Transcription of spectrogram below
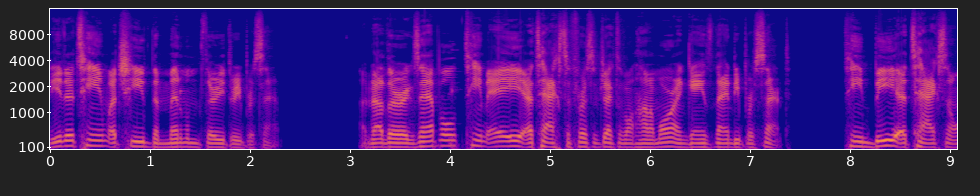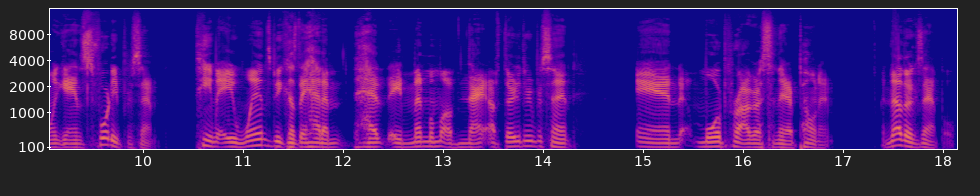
Neither team achieved the minimum 33%. Another example Team A attacks the first objective on Hanamura and gains 90%. Team B attacks and only gains 40%. Team A wins because they had a had a minimum of ni- of 33% and more progress than their opponent. Another example.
